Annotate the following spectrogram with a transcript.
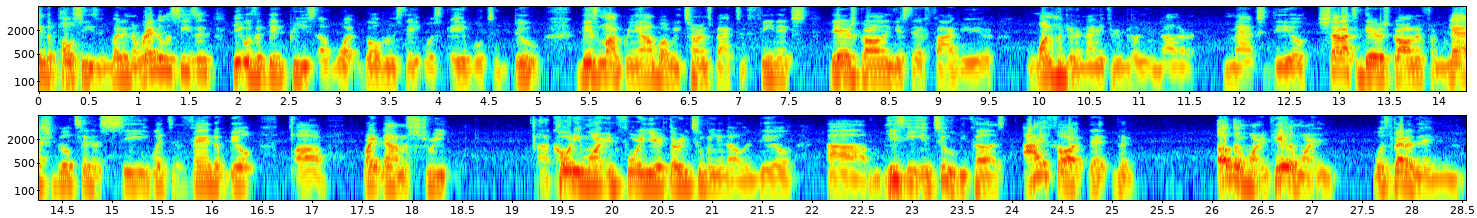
in the postseason. But in the regular season, he was a big piece of what Golden State was able to do. Bismack Biyombo returns back to Phoenix. Darius Garland gets that five-year, $193 million max deal. Shout out to Darius Garland from Nashville, Tennessee. Went to Vanderbilt, uh, right down the street. Uh, Cody Martin, four-year, $32 million deal. Um, he's eating too because I thought that the other Martin, Caleb Martin, was better than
